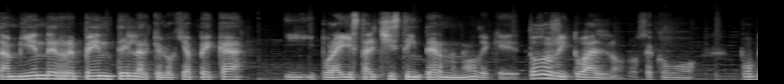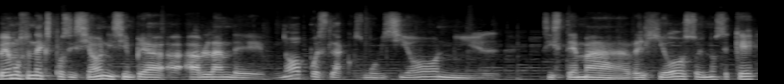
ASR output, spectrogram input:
también de repente la arqueología peca y, por ahí está el chiste interno, ¿no? De que todo es ritual, ¿no? O sea, como vemos una exposición y siempre hablan de, no, pues la cosmovisión y el sistema religioso y no sé qué,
